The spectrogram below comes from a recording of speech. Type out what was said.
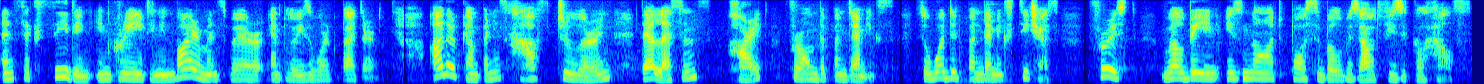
and succeeding in creating environments where employees work better. Other companies have to learn their lessons hard from the pandemics. So what did pandemics teach us? First, well-being is not possible without physical health.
